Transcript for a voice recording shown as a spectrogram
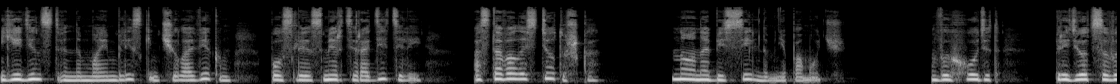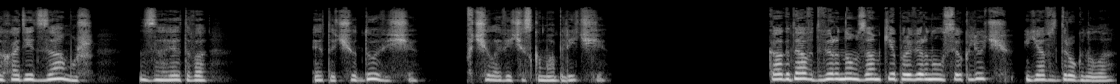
Единственным моим близким человеком после смерти родителей оставалась тетушка — но она бессильна мне помочь. Выходит, придется выходить замуж за этого... это чудовище в человеческом обличье. Когда в дверном замке провернулся ключ, я вздрогнула.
